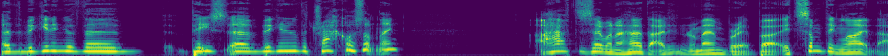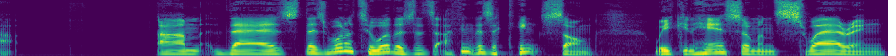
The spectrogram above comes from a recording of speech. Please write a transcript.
at the beginning of the piece uh, beginning of the track or something I have to say, when I heard that, I didn't remember it, but it's something like that. Um, there's there's one or two others. There's, I think there's a Kinks song where you can hear someone swearing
